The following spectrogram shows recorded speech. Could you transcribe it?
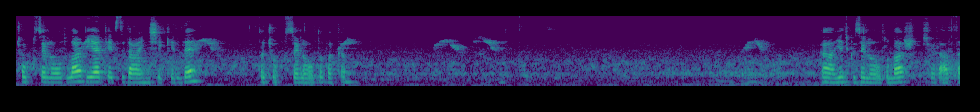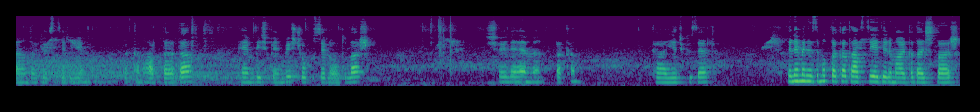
Çok güzel oldular. Diğer tepsi de aynı şekilde. Bu da çok güzel oldu. Bakın. Gayet güzel oldular. Şöyle altlarını da göstereyim. Bakın altları da pembiş pembiş çok güzel oldular. Şöyle hemen bakın. Gayet güzel. Denemenizi mutlaka tavsiye ederim arkadaşlar.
